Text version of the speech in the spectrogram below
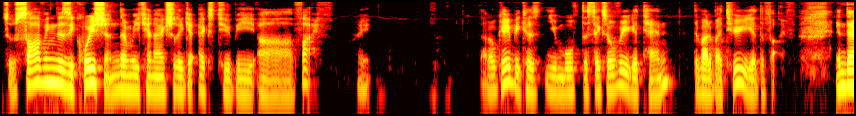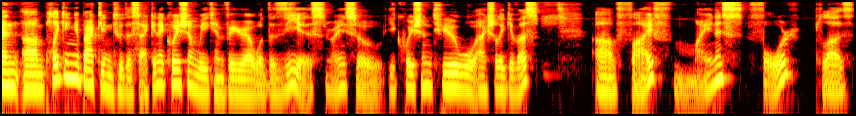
So solving this equation, then we can actually get x to be uh, 5, right? That okay? Because you move the 6 over, you get 10 divided by 2, you get the 5. And then um, plugging it back into the second equation, we can figure out what the z is, right? So equation 2 will actually give us uh, 5 minus 4 plus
